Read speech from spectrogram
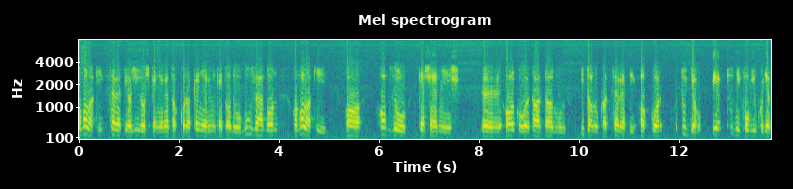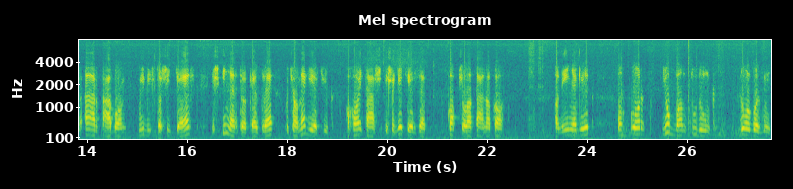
ha valaki szereti a zsíros kenyeret, akkor a kenyerünket adó búzában, ha valaki a habzó, kesernyés, ö, alkoholtartalmú italokat szereti, akkor tudja, ér, tudni fogjuk, hogy az árpában mi biztosítja ezt, és innentől kezdve, hogyha megértjük a hajtás és a gyökérzet kapcsolatának a a lényegét, akkor jobban tudunk dolgozni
